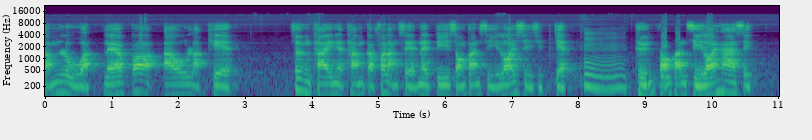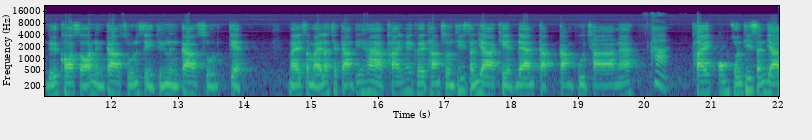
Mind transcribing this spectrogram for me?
สำรวจแล้วก็เอาหลักเขต ซึ่งไทยเนี่ยทำกับฝรั่งเศสในปี 2447อืมถึง 2450 หรือคศ 1904 ถึง 1907 ในสมัยรัชกาลที่ 5 ไทยไม่เคยทำสนธิสัญญาเขตแดนกับกัมพูชานะค่ะไทยทำสนธิสัญญา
